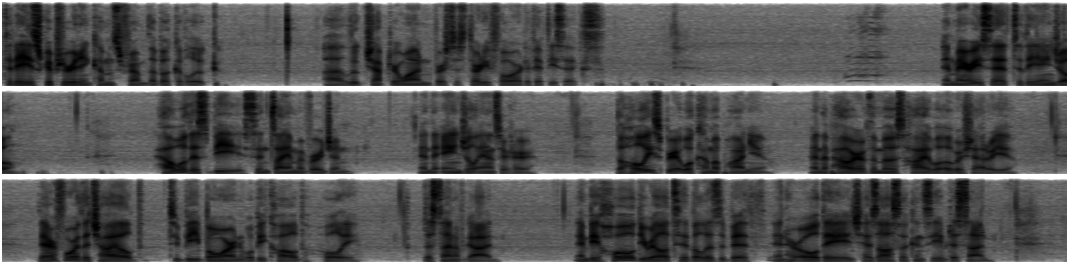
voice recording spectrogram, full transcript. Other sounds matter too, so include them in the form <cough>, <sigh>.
Today's scripture reading comes from the book of Luke. Uh, Luke chapter 1, verses 34 to 56. And Mary said to the angel, How will this be, since I am a virgin? And the angel answered her, The Holy Spirit will come upon you, and the power of the Most High will overshadow you. Therefore, the child to be born will be called Holy, the Son of God. And behold, your relative Elizabeth, in her old age, has also conceived a son.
